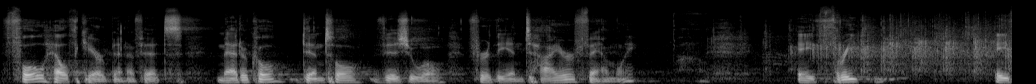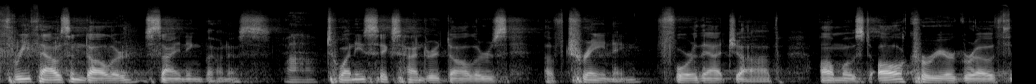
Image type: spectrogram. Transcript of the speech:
full health care benefits, medical, dental, visual for the entire family, Wow. a three a $3,000 signing bonus, Wow. $2,600 of training for that job, almost all career growth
